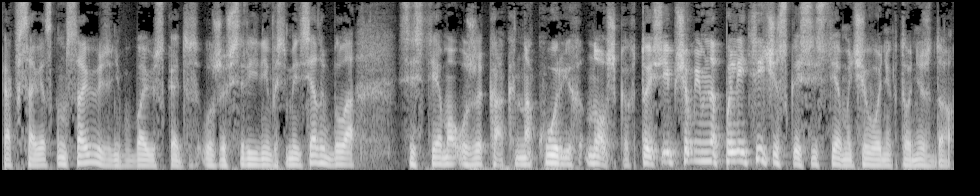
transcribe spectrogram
как в Советском Союзе, не побоюсь сказать, уже в середине 80-х была система уже как на курьих ножках. То есть, и причем именно политическая система, чего никто не ждал.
